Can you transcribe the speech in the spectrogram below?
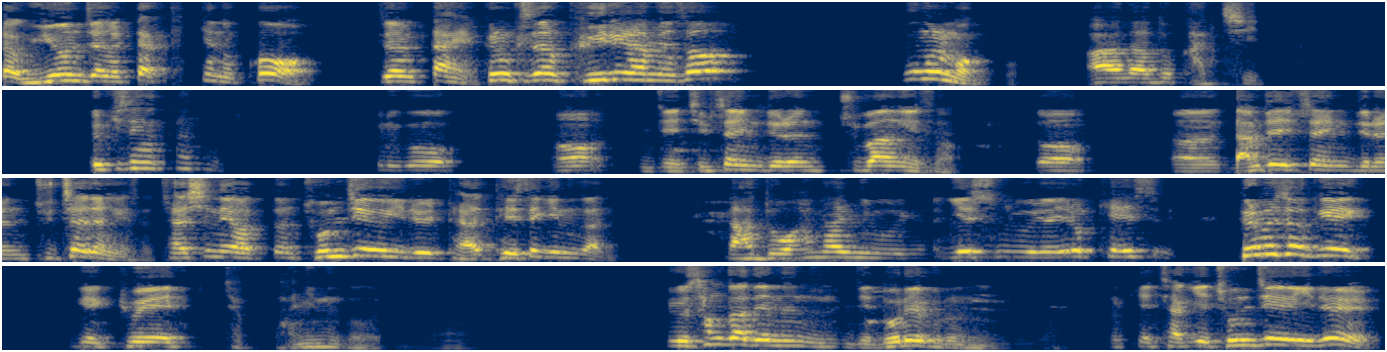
딱 위원장을 딱 택해놓고 그 사람 딱 해. 그럼 그 사람 그 일을 하면서 꿈을 먹고 아 나도 같이 있다. 이렇게 생각하는 거죠. 그리고 어 이제 집사님들은 주방에서 또 어, 남자 집사님들은 주차장에서 자신의 어떤 존재 의의를 다 되새기는 거 아니에요. 나도 하나님을 예수님을 이렇게 했어. 그러면서 그게, 그게 교회에 자꾸 다니는 거거든요. 그리고 성가대는 이제 노래 부르는 걸로. 이렇게 자기의 존재 의의를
